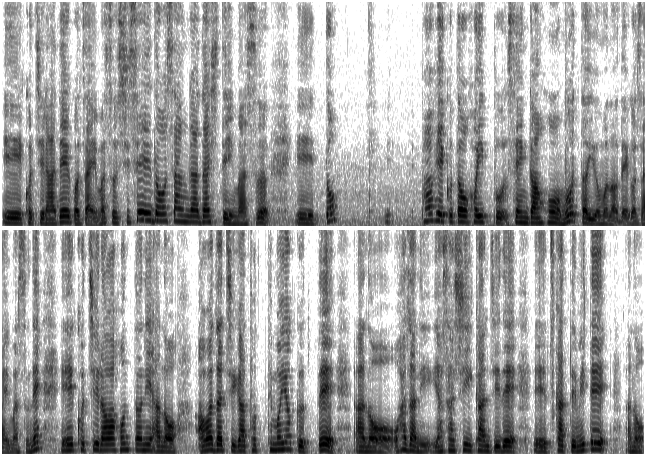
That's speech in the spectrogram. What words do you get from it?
えこちらでございます。資生堂さんが出しています。えっとパーフェクトホイップ洗顔フォームというものでございますね。えー、こちらは本当にあの泡立ちがとってもよくってあのお肌に優しい感じで、えー、使ってみてあの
